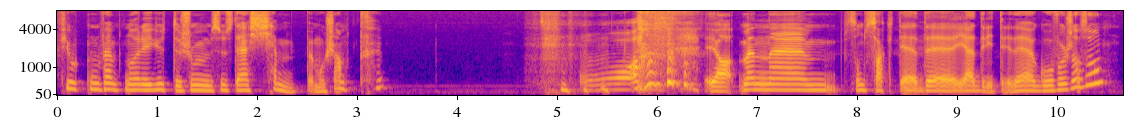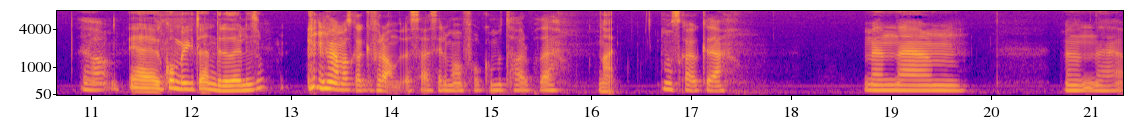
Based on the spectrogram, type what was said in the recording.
14-15-årige gutter som syns det er kjempemorsomt. ja, men eh, som sagt, jeg, det, jeg driter i det. Jeg går fortsatt sånn. Ja. Jeg kommer ikke til å endre det, liksom. Nei, man skal ikke forandre seg, selv om man får kommentar på det. Nei. Man skal jo ikke det. Men um, Men uh,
